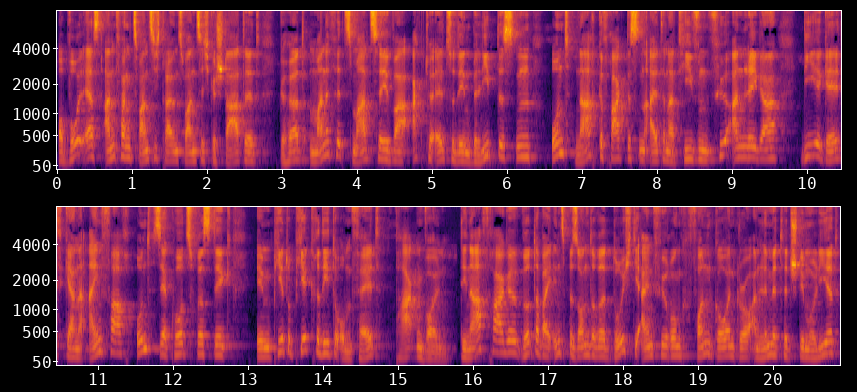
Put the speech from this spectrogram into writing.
Obwohl erst Anfang 2023 gestartet, gehört Manifit Smart Saver aktuell zu den beliebtesten und nachgefragtesten Alternativen für Anleger, die ihr Geld gerne einfach und sehr kurzfristig im Peer-to-Peer-Kredite-Umfeld parken wollen. Die Nachfrage wird dabei insbesondere durch die Einführung von Go and Grow Unlimited stimuliert,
